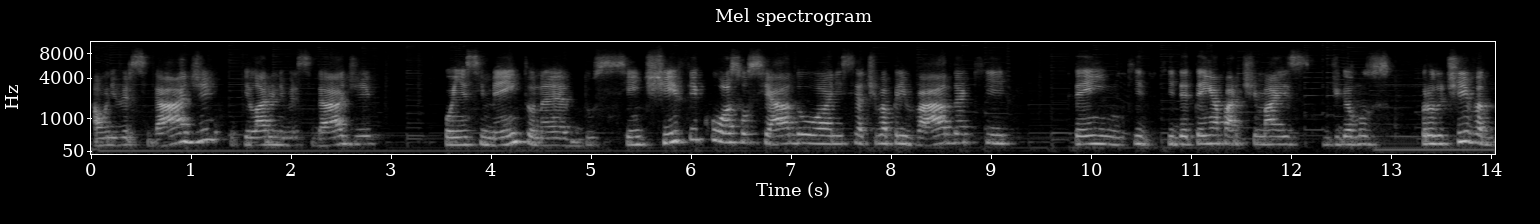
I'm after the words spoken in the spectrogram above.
a universidade, o pilar universidade, conhecimento, né, do científico associado à iniciativa privada que tem, que, que detém a parte mais, digamos, produtiva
